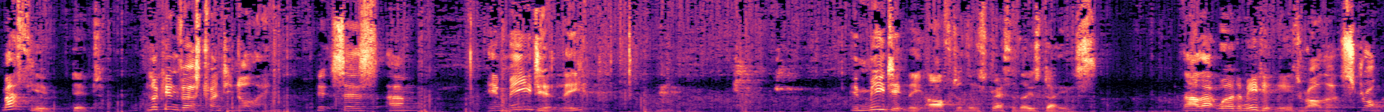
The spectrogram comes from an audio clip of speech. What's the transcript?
Matthew did. Look in verse 29. It says, um, immediately, immediately after the distress of those days. Now, that word immediately is rather strong,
